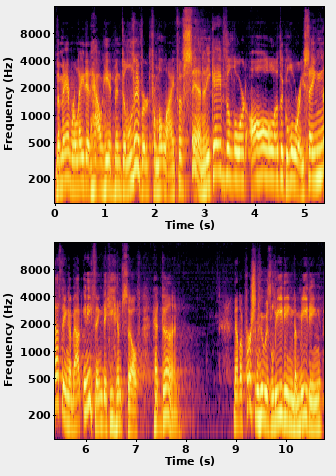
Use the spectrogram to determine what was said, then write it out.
the man related how he had been delivered from a life of sin. And he gave the Lord all of the glory, saying nothing about anything that he himself had done. Now, the person who was leading the meeting,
